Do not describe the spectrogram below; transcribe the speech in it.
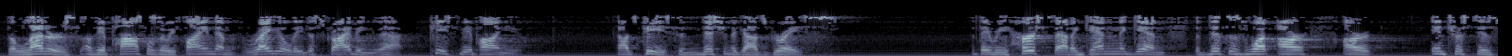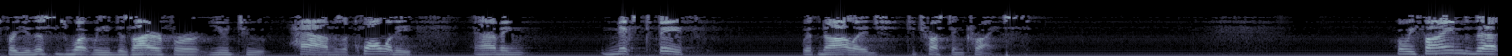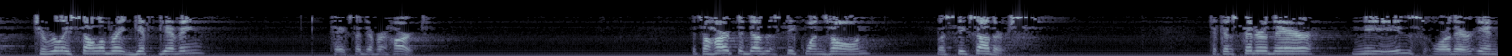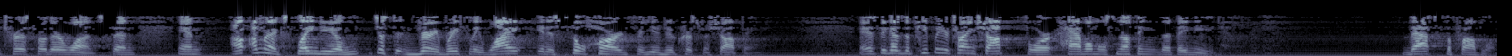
the letters of the apostles that we find them regularly describing that. Peace be upon you. God's peace in addition to God's grace. That they rehearse that again and again, that this is what our, our interest is for you. This is what we desire for you to have as a quality, having mixed faith with knowledge to trust in Christ. But we find that to really celebrate gift giving takes a different heart. It's a heart that doesn't seek one's own, but seeks others. To consider their needs or their interests or their wants. And, and I'm going to explain to you just very briefly why it is so hard for you to do Christmas shopping. And it's because the people you're trying to shop for have almost nothing that they need. That's the problem.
